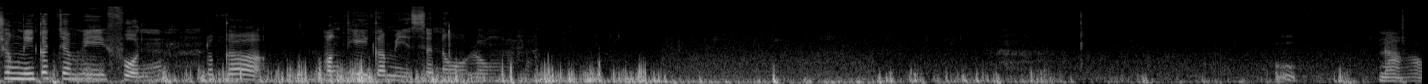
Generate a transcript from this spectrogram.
ช่วงนี้ก็จะมีฝนแล้วก็บางที่ก็มีสโนว์ลงนะคะ อู้ หนาว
